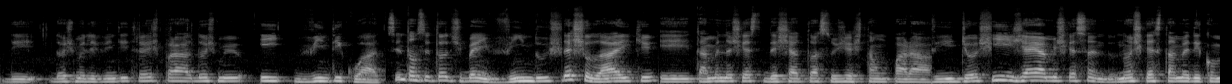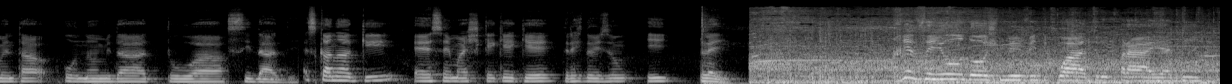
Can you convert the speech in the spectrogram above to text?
de 2023 para 2024. Sintam-se todos bem-vindos, deixa o like e também não esquece de deixar a tua sugestão para vídeos. E já ia me esquecendo, não esquece também de comentar o nome da tua cidade. Esse canal aqui é sem mais QQQ 321 e play. Réveillon 2024, praia de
